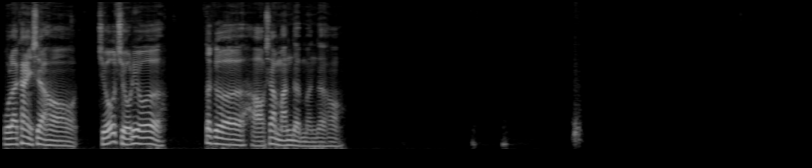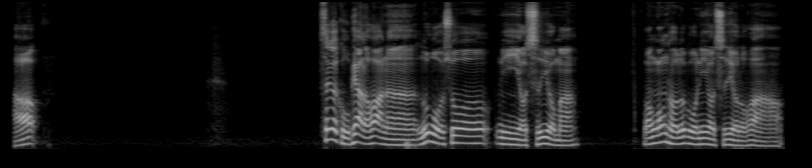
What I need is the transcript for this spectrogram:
我来看一下哈，九九六二，这个好像蛮冷门的哈。好。这个股票的话呢，如果说你有持有吗？王光头，如果你有持有的话，哈，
